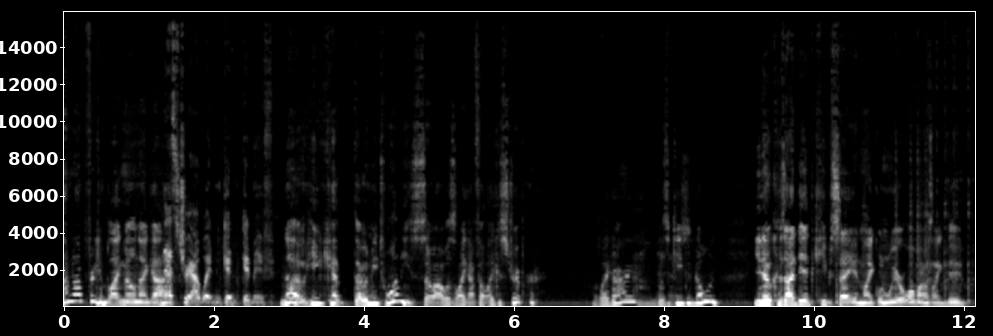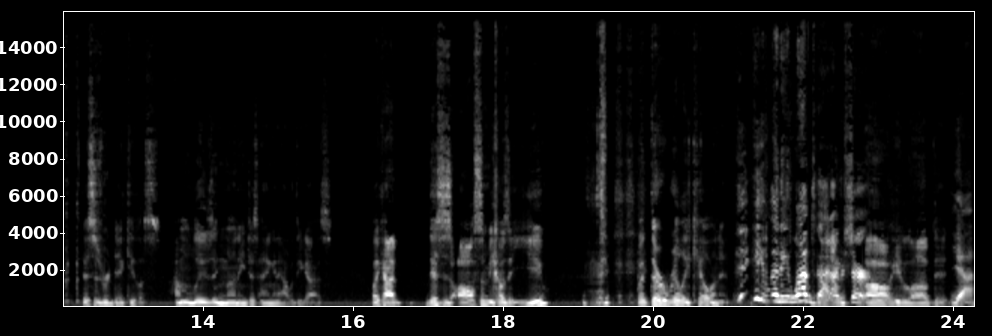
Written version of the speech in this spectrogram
I'm not freaking blackmailing that guy." That's true. I wouldn't. Good, good move. no, he kept throwing me twenties, so I was like, I felt like a stripper. I was like, all right, Oh let's gosh. keep it going. You know, because I did keep saying, like when we were at Walmart, I was like, dude, this is ridiculous. I'm losing money just hanging out with you guys. Like I, this is awesome because of you, but they're really killing it. He and he loved that. I'm sure. Oh, he loved it. yeah,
